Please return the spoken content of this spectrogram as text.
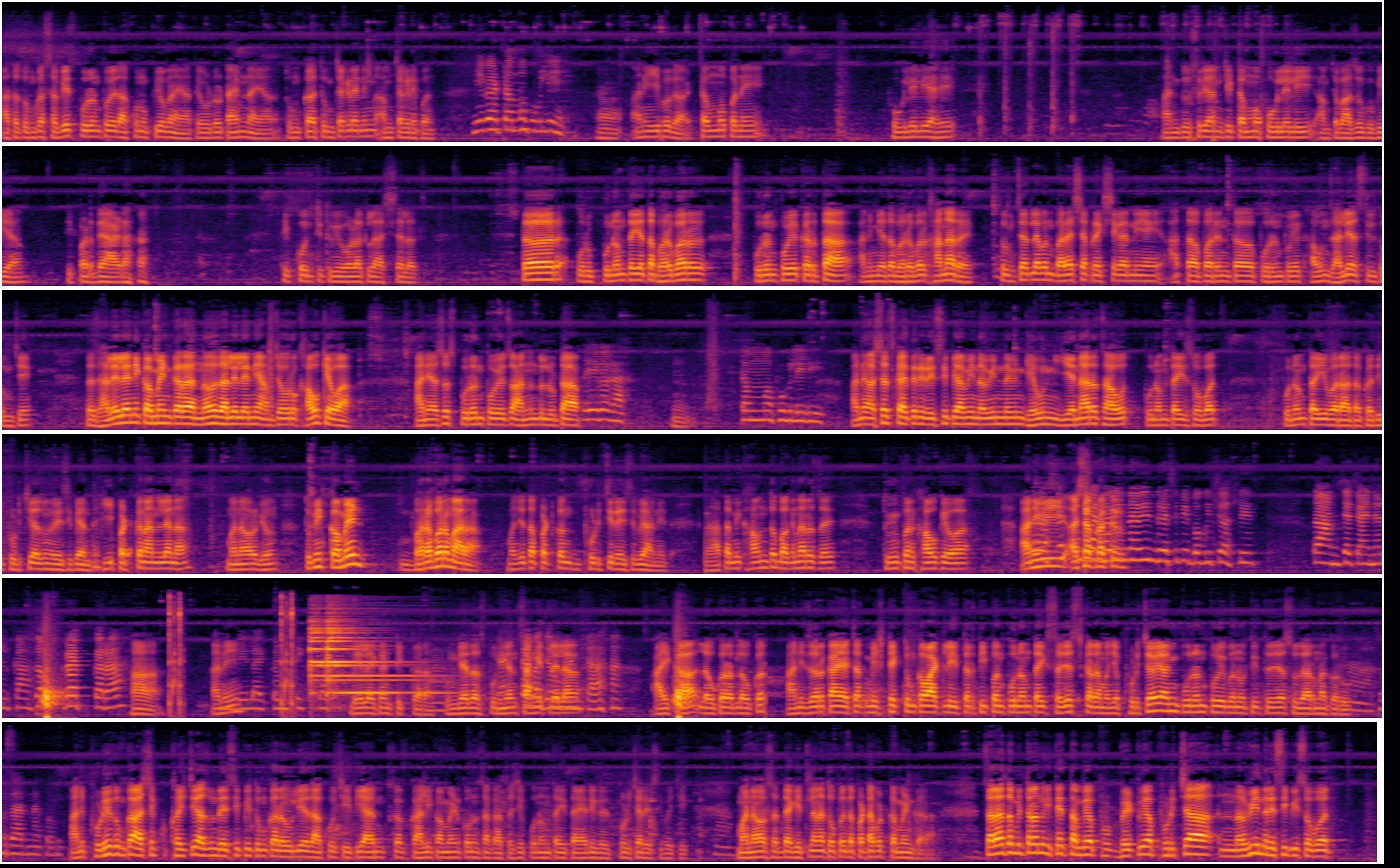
आता तुमका सगळेच पुरणपोळी दाखवून उपयोग नाही आता एवढं टाईम नाही. तुमका तुमच्याकडे आणि आमच्याकडे पण. ही बघ टम्म फुगली. आहे हां आणि ही बघा टम्मपणे फुगलेली आहे. आणि दुसरी आमची टम्म फुगलेली आमच्या बाजूक उभी आहे. ती पडद्या आडा. ती कोणती तुम्ही ओळखलं असालच. तर पूनमताई आता भरभर पुरणपोळी करता आणि मी आता भरभर खाणार आहे. तुमच्यातल्या पण बऱ्याचशा प्रेक्षकांनी आतापर्यंत पुरणपोळी खाऊन झाले असतील तुमचे. तर झालेल्यांनी कमेंट करा न झालेल्यांनी आमच्याबरोबर खाऊ केव्हा आणि असंच पुरणपोळीचा आनंद लुटा. तर ही बघा. हम्म. टम्म फुगलेली. आणि अशाच काहीतरी रेसिपी आम्ही नवीन नवीन घेऊन येणारच आहोत पूनमताई सोबत. पूनमताईवर आता कधी पुढची अजून रेसिपी आणता. ही पटकन आणल्या ना मनावर घेऊन. तुम्ही कमेंट भरभर मारा. म्हणजे तर पटकन पुढची रेसिपी आणेल. आता मी खाऊन तर बघणारच आहे. तुम्ही पण खाऊ केव्हा आणि असेच अशा प्रकारे नवीन नवीन रेसिपी बघायची असली तर आमच्या चॅनल का सबस्क्राईब करा. हां. आणि बेल आयकॉन टिक करा. बेल ऐकन टिक करा. पुण्याचा पुण्यान सांगितलेला. ऐका लवकरात लवकर. आणि जर काय याच्यात मिस्टेक तुमका वाटली तर ती पण पूनमताईक सजेस्ट करा. म्हणजे पुढच्या वेळी आम्ही पुरणपोळी बनवती त्याच्या सुधारणा करू. सुधारणा करू. आणि पुढे तुमका असे खयची अजून रेसिपी तुमका रवली आहे दाखवची ती आमका खाली कमेंट करून सांगा. तशी पूनमताई तयारी करेल पुढच्या रेसिपीची. मनावर सध्या घेतलं ना तोपर्यंत पटापट कमेंट करा. चला तर मित्रांनो इथे थांबूया. पु- भेटूया पुढच्या नवीन रेसिपी सोबत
